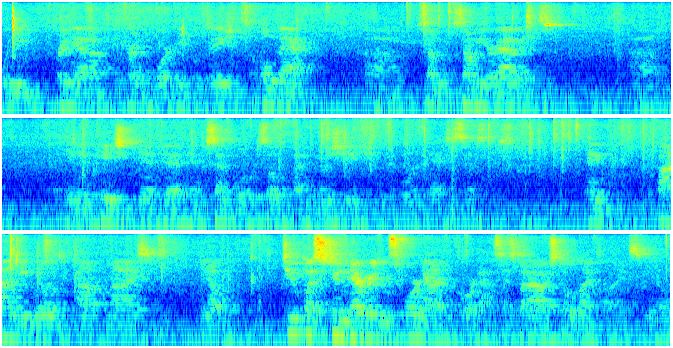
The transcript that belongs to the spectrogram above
When you bring that up in front of the Board of Equalization, so hold back, um, some, some of your evidence, um, in case you can't get an acceptable result by negotiation with the Board of Tax Assessors. And finally, be willing to compromise, you know, two plus two never equals four down at the courthouse, that's what I always told my clients, you know.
